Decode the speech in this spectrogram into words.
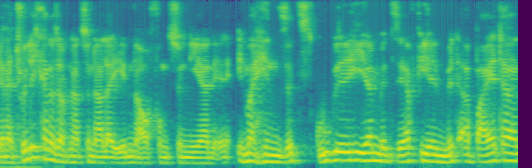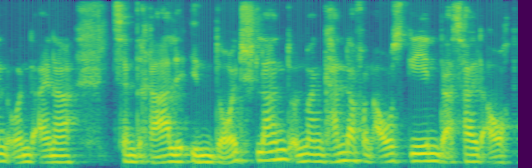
Ja, natürlich kann es auf nationaler Ebene auch funktionieren. Immerhin sitzt Google hier mit sehr vielen Mitarbeitern und einer Zentrale in Deutschland und man kann davon ausgehen, dass halt auch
